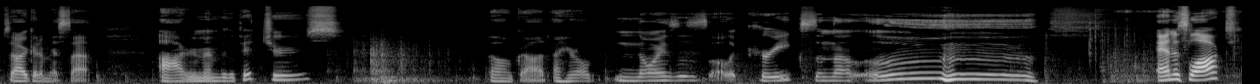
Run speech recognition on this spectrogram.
So I could have missed that. I remember the pictures. Oh god, I hear all the noises, all the creaks and the. And it's locked,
